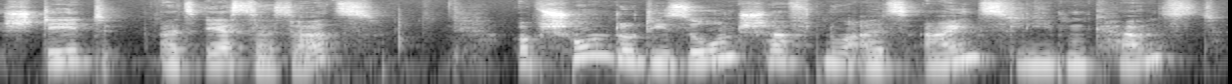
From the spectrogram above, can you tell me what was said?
steht als erster Satz, Obschon du die Sohnschaft nur als eins lieben kannst,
